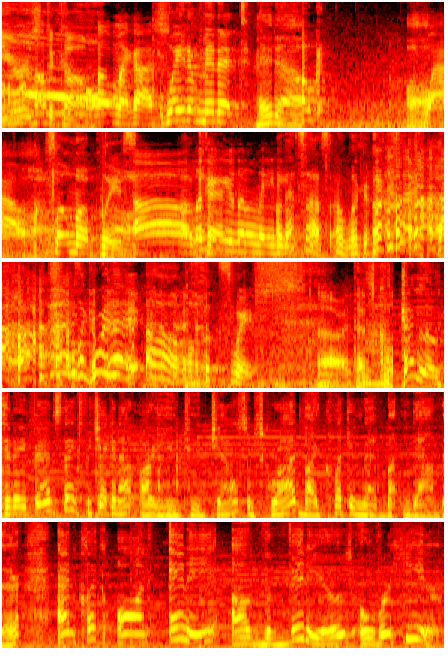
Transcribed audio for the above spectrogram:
years to come. Oh my gosh. Wait a minute. Hey now. Okay. Wow. Slow mo, please. Oh, look at Okay. you, little lady. Oh, that's us. Oh, look at I was like, who are they? Oh, sweet. All right, that's cool. Hello, Today fans. Thanks for checking out our YouTube channel. Subscribe by clicking that button down there and click on any of the videos over here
